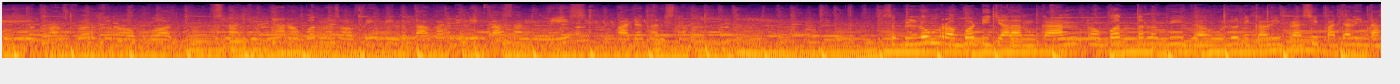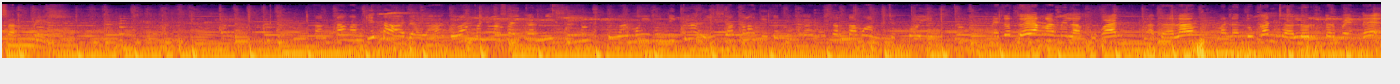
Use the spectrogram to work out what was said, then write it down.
ditransfer ke robot. Selanjutnya robot mesolving diletakkan di lintasan maze pada garis tengah. Sebelum robot dijalankan, robot terlebih dahulu dikalibrasi pada lintasan maze. Tantangan kita adalah dengan menyelesaikan misi dengan mengikuti garis yang telah ditentukan serta mengambil checkpoint. Metode yang kami lakukan adalah menentukan jalur terpendek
